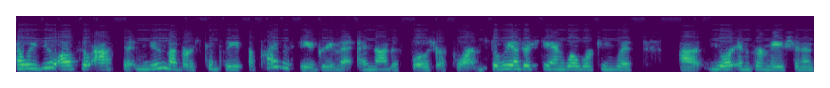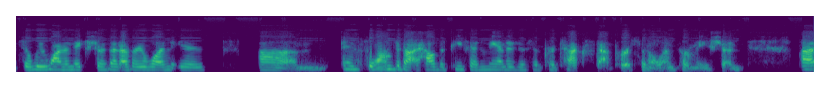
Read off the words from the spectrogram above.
And we do also ask that new members complete a privacy agreement and non-disclosure form. So we understand we're working with uh, your information, and so we want to make sure that everyone is um, informed about how the PFIN manages and protects that personal information. Uh,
